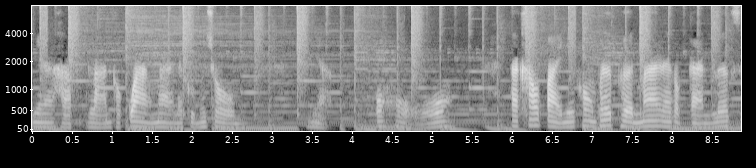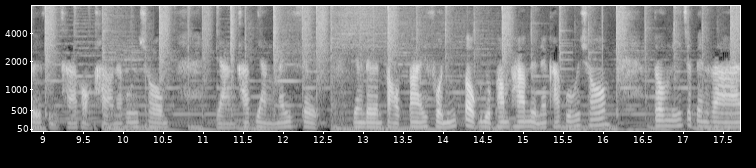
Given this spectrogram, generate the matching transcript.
เนี่ยนะครับร้านเขากว้างมากนะคุณผู้ชมเนี่ยโอ้โห ถ้าเข้าไปนี่คงเพลิดเพลินมากเลยกับการเลือกซื้อสินค้าของเขานะคุณผู้ชมยังครับยังไม่เสร็จยังเดินต่อไปฝนยังตกอยู่พรำๆอยู่นะครับคุณผู้ชม ตรงนี้จะเป็นร้าน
